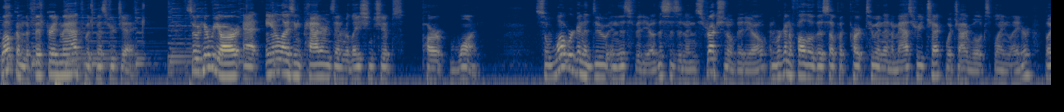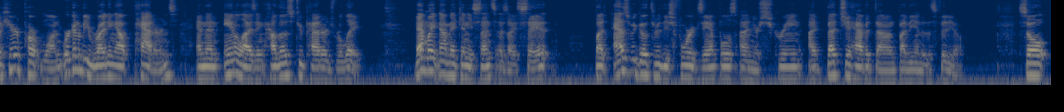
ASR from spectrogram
Welcome to 5th grade math with Mr. J. So here we are at Analyzing Patterns and Relationships Part 1. So what we're going to do in this video, this is an instructional video, and we're going to follow this up with Part 2 and then a mastery check, which I will explain later. But here in Part 1, we're going to be writing out patterns and then analyzing how those two patterns relate. That might not make any sense as I say it, but as we go through these four examples on your screen, I bet you have it down by the end of this video. So,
